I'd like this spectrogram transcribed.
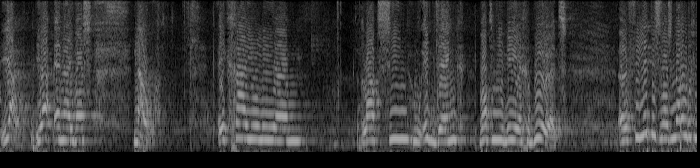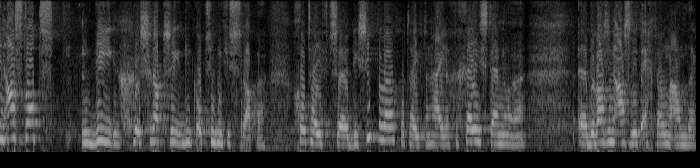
ja, ja, en hij was... Nou, ik ga jullie ehm, laten zien hoe ik denk wat hier weer gebeurt. Eh Filippus was nodig in Astot. Die, geschrap, die optie moet je schrappen. God heeft discipelen, God heeft een heilige geest en uh, uh, er was in Asdod echt wel een ander.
